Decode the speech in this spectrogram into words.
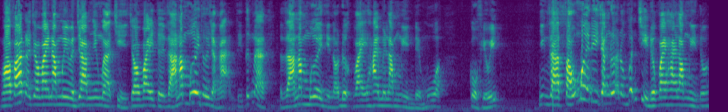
Hòa Phát là cho vay 50 phần trăm nhưng mà chỉ cho vay tới giá 50 thôi chẳng hạn. Thì tức là giá 50 thì nó được vay 25.000 để mua cổ phiếu ít. Nhưng giá 60 đi chăng nữa, nó vẫn chỉ được vay 25.000 thôi.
